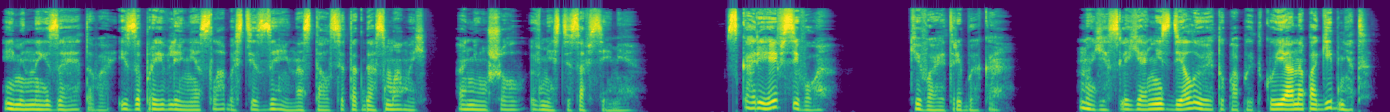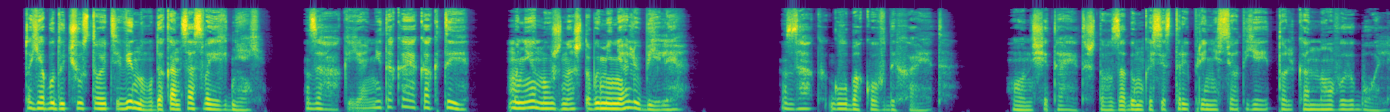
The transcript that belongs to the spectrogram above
Именно из-за этого, из-за проявления слабости, Зейн остался тогда с мамой, а не ушел вместе со всеми. «Скорее всего», — кивает Ребекка. «Но если я не сделаю эту попытку, и она погибнет, то я буду чувствовать вину до конца своих дней. Зак, я не такая, как ты, мне нужно, чтобы меня любили». Зак глубоко вдыхает. Он считает, что задумка сестры принесет ей только новую боль.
